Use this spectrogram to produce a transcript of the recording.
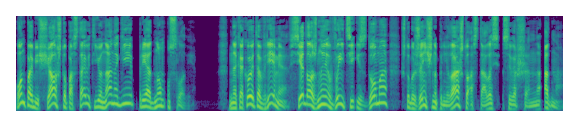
он пообещал, что поставит ее на ноги при одном условии. На какое-то время все должны выйти из дома, чтобы женщина поняла, что осталась совершенно одна.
